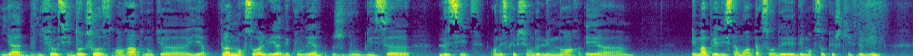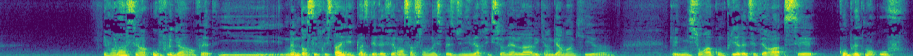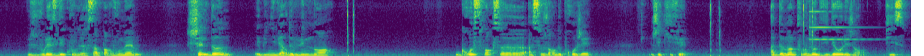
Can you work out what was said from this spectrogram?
Il, y a, il fait aussi d'autres choses en rap, donc euh, il y a plein de morceaux à lui à découvrir. Je vous glisse euh, le site en description de Lune Noire et, euh, et ma playlist à moi perso des, des morceaux que je kiffe de lui. Et voilà, c'est un ouf le gars en fait. Même dans ses freestyles, il place des références à son espèce d'univers fictionnel là, avec un gamin qui, euh, qui a une mission à accomplir, etc. C'est complètement ouf. Je vous laisse découvrir ça par vous-même. Sheldon et l'univers de Lune Noire. Grosse force euh, à ce genre de projet. J'ai kiffé. À demain pour une autre vidéo les gens. Peace.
